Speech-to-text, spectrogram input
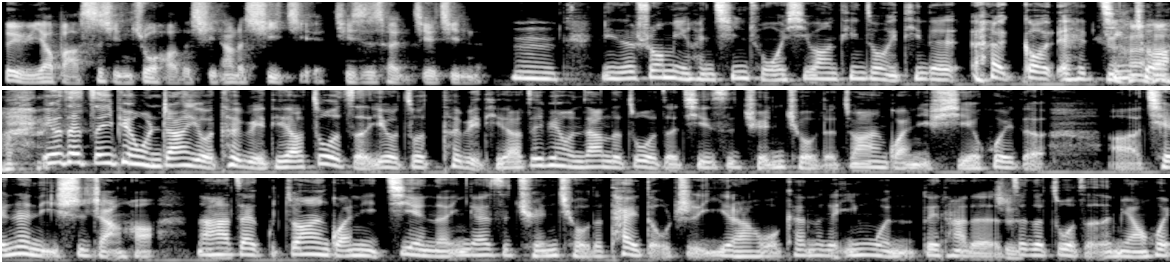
对于要把事情做好的其他的细节，其实是很接近的。嗯，你的说明很清楚，我希望听众也听得 够清楚啊。因为在这一篇文章有特别提到，作者也有做特别提到，这篇文章的作者其实是全球的专案管理协会的。呃，前任理事长哈，那他在专案管理界呢，应该是全球的泰斗之一啦。我看那个英文对他的这个作者的描绘，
